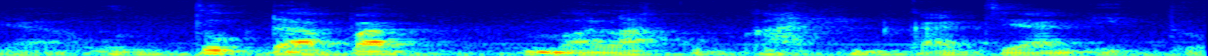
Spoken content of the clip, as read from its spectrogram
ya untuk dapat melakukan kajian itu.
